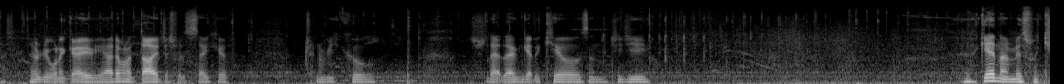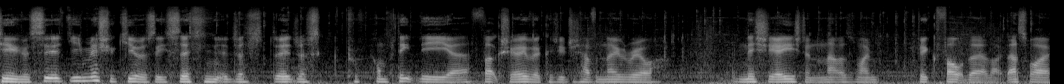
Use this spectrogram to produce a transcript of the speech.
I don't really want to go here. I don't want to die just for the sake of trying to be cool. Just let them get the kills and GG. Again, I miss my Q. You miss your Q as these sitting. It just it just completely uh, fucks you over because you just have no real initiation, and that was my big fault there. Like that's why I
